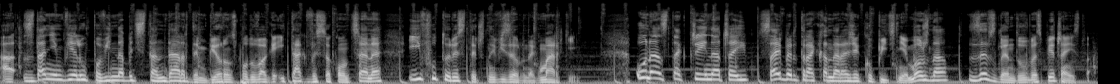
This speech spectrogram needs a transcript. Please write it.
a zdaniem wielu powinna być standardem, biorąc pod uwagę i tak wysoką cenę i futurystyczny wizerunek marki. U nas tak czy inaczej Cybertrucka na razie kupić nie można ze względów bezpieczeństwa.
